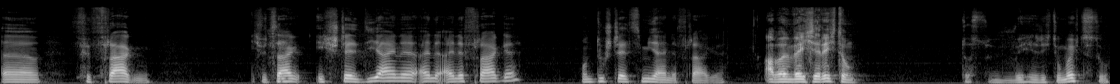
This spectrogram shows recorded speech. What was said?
äh, für Fragen. Ich würde hm. sagen, ich stelle dir eine, eine, eine Frage und du stellst mir eine Frage. Aber in welche Richtung? Das, welche Richtung möchtest du?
